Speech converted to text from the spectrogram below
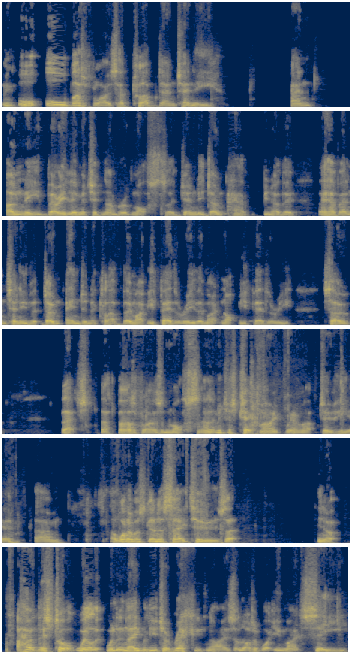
I mean, all, all butterflies have clubbed antennae and only very limited number of moths. They generally don't have, you know, they, they have antennae that don't end in a club. They might be feathery, they might not be feathery. So that's that's butterflies and moths. Now let me just check my where I'm up to here. Um, uh, what I was going to say too is that, you know, I hope this talk will will enable you to recognise a lot of what you might see,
